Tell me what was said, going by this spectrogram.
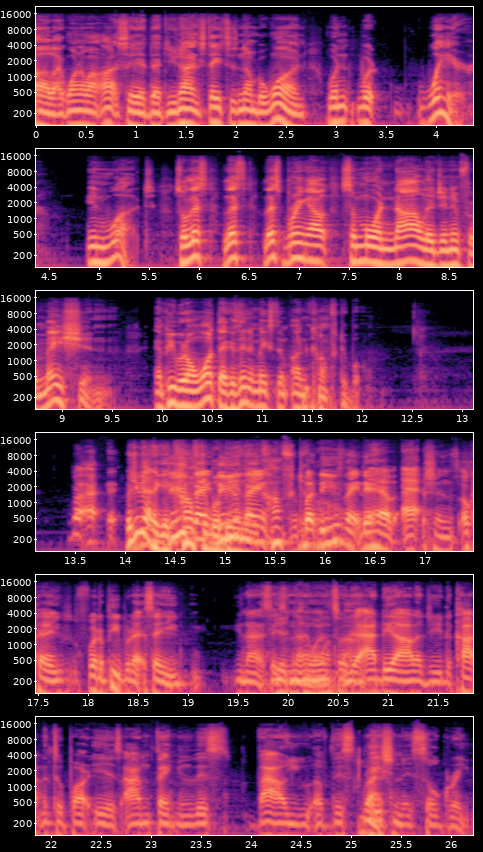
uh, like one of my aunts said that the united states is number one when what where? In what? So let's let's let's bring out some more knowledge and information. And people don't want that because then it makes them uncomfortable But, I- But you gotta get comfortable you being think- uncomfortable. But do you think they have actions? Okay, for the people that say United States number one, so the ideology, the cognitive part is I'm thinking this value of this Right. Mm-hmm. nation is so great.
